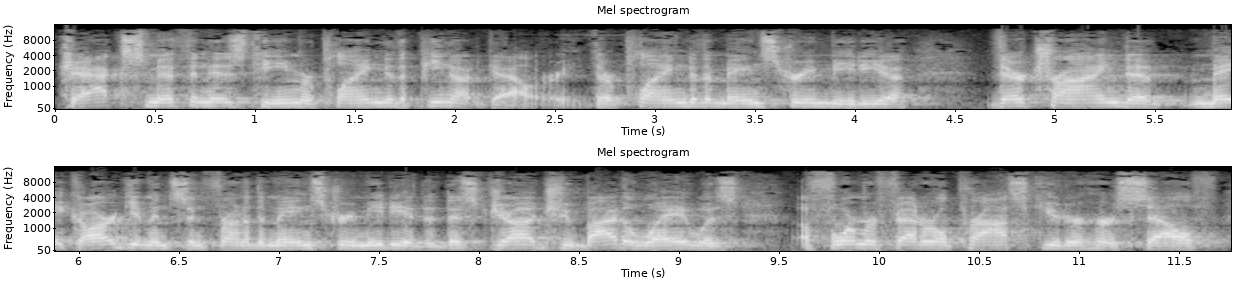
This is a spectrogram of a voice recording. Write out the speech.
Jack Smith and his team are playing to the peanut gallery. They're playing to the mainstream media. They're trying to make arguments in front of the mainstream media that this judge, who, by the way, was a former federal prosecutor herself,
